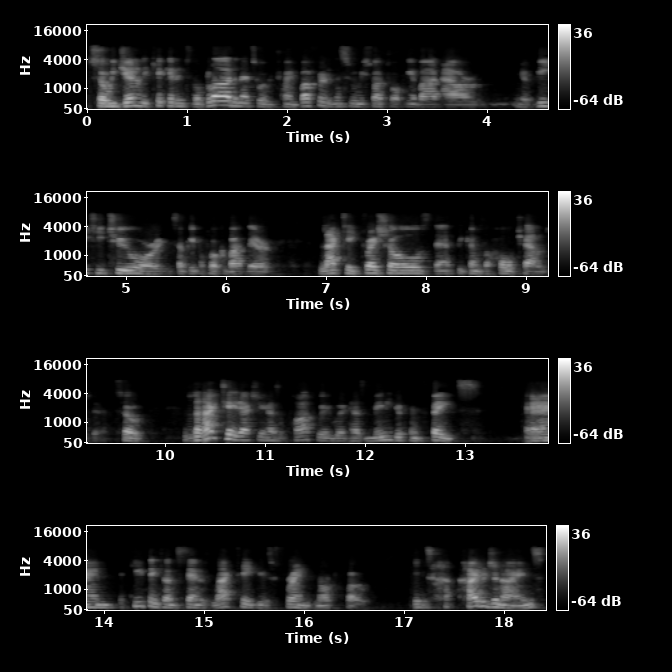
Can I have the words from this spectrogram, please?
So we generally kick it into the blood, and that's where we try and buffer it. And this is where we start talking about our you know, VT2, or some people talk about their lactate thresholds, that becomes a whole challenge there. So lactate actually has a pathway where it has many different fates And the key thing to understand is lactate is friend, not foe. It's hydrogen ions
